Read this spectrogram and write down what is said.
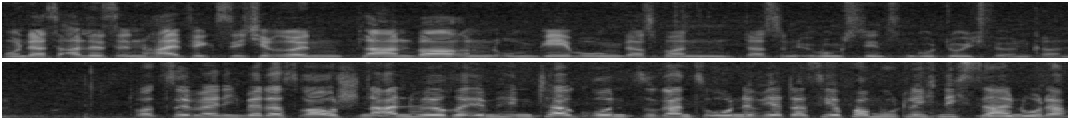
Und das alles in halbwegs sicheren, planbaren Umgebungen, dass man das in Übungsdiensten gut durchführen kann. Trotzdem, wenn ich mir das Rauschen anhöre im Hintergrund, so ganz ohne wird das hier vermutlich nicht sein, oder?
